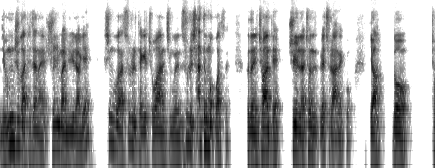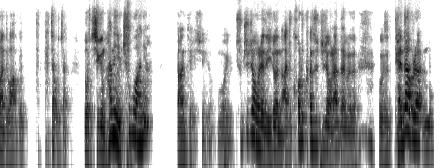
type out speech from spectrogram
이제 음주가 되잖아요 주일만 유일하게 친구가 술을 되게 좋아하는 친구였는데 술을 잔뜩 먹고 왔어요. 그러더니 저한테 주일날 저는 외출을 안 했고 야 너 저한테 와갖고 다짜고짜 너 지금 하느님 추구하냐? 나한테 뭐 수추정을 해도 이런 아주 거룩한 수추정을 하더라고요. 그래서 대답을 뭐,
